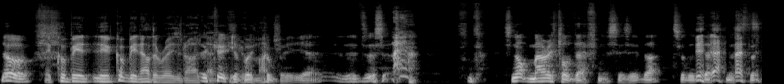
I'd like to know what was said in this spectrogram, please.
no, it could be. There could be another reason. I don't it could, hear it much. could be. Yeah, it's, it's, not marital deafness, is it? That sort of deafness. Yeah, that's, that,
